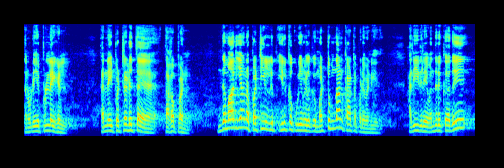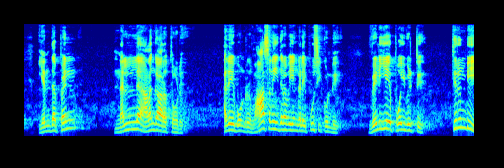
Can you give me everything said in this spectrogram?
தன்னுடைய பிள்ளைகள் தன்னை பெற்றெடுத்த தகப்பன். இந்த மாதிரியான பட்டியலில் இருக்கக்கூடியவர்களுக்கு மட்டும்தான் காட்டப்பட வேண்டியது. அது இதிலே வந்திருக்கிறது எந்த பெண் நல்ல அலங்காரத்தோடு அதே போன்று வாசனை திரவியங்களை பூசிக்கொண்டு வெளியே போய்விட்டு திரும்பி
